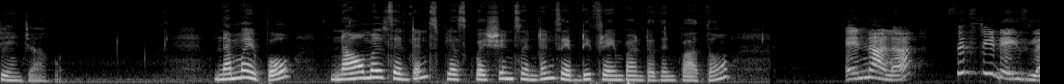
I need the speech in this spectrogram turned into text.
சேஞ்ச் ஆகும். நம்ம இப்போது normal sentence plus question sentence எப்படி ஃப்ரேம் பண்ணுறதுன்னு பார்த்தோம். என்னால சிக்ஸ்டி டேஸ்ல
